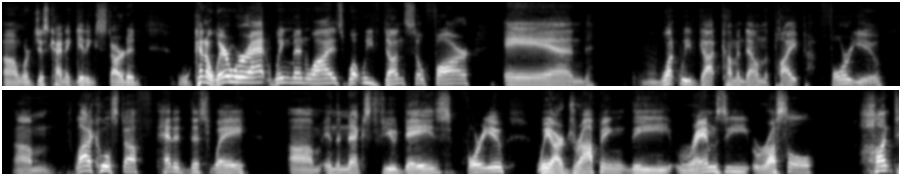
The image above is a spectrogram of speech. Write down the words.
Uh, we're just kind of getting started, kind of where we're at wingman wise, what we've done so far, and what we've got coming down the pipe for you. Um, a lot of cool stuff headed this way um, in the next few days for you. We are dropping the Ramsey Russell hunt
